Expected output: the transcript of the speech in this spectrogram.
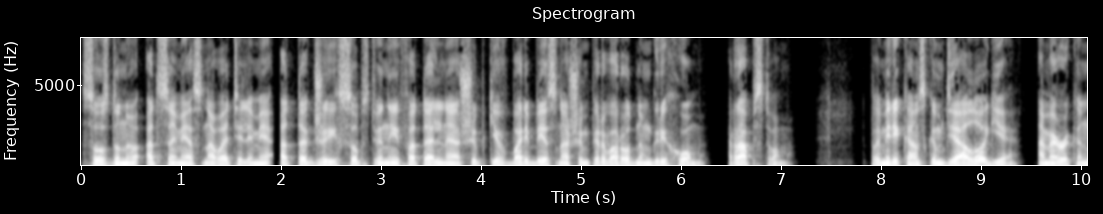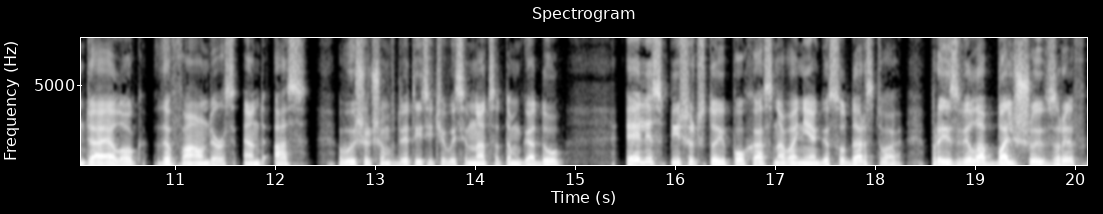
созданную отцами-основателями, а также их собственные фатальные ошибки в борьбе с нашим первородным грехом – рабством. В американском диалоге American Dialogue The Founders and Us, вышедшем в 2018 году, Элис пишет, что эпоха основания государства произвела большой взрыв,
